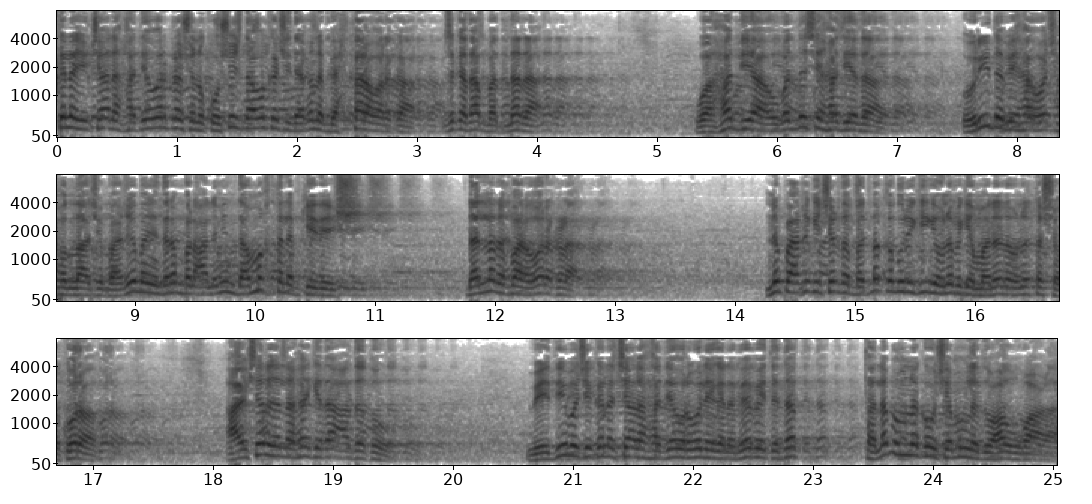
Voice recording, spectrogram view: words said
کله چې چاله هدیه ورکړ شنو کوشش دا وکړي چې دغه نه بهتر ورکا ځکه دا بدله ده وهدیه او بدله شي هدیه ده اريد بها وجه الله چې باغې باندې رب العالمین دا مختلف کې دي شي د الله لپاره ورکړه نه پاګه کې چرته بدله قبول کیږي نه پکې مننه او نه تشکر عائشه رضی الله عنها کې دا عادت وو وې دې بچ کله چاله هدیه ورولې غل به به ته د طلب هم نه کو چې موږ له دعا وغواړه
